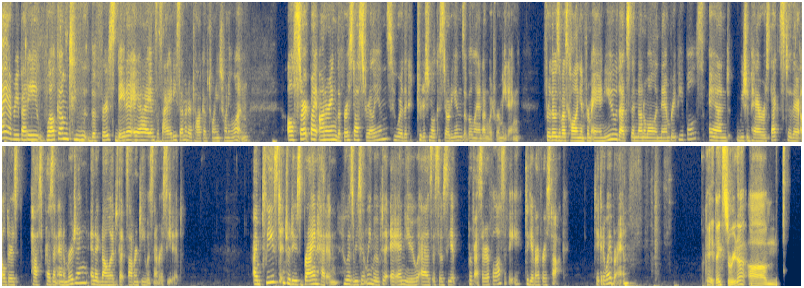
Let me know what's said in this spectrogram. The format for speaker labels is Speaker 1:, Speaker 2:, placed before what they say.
Speaker 1: Hi, everybody. Welcome to the first Data, AI, and Society seminar talk of 2021. I'll start by honoring the first Australians who are the traditional custodians of the land on which we're meeting. For those of us calling in from ANU, that's the Ngunnawal and Ngambri peoples, and we should pay our respects to their elders past, present, and emerging, and acknowledge that sovereignty was never ceded. I'm pleased to introduce Brian Hedden, who has recently moved to ANU as Associate Professor of Philosophy to give our first talk. Take it away, Brian.
Speaker 2: Okay, thanks, Sarita. Um,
